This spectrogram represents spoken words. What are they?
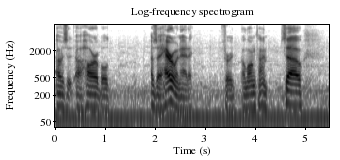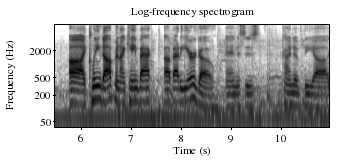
I was a, a horrible, I was a heroin addict for a long time. So uh, I cleaned up and I came back about a year ago, and this is kind of the uh,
